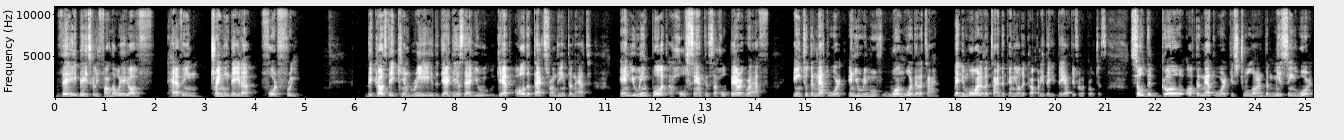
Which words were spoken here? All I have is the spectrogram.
they basically found a way of having training data for free because they can read. The idea is that you get all the text from the internet and you import a whole sentence, a whole paragraph into the network, and you remove one word at a time, maybe more at a time, depending on the company. They, they have different approaches. So the goal of the network is to learn the missing word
